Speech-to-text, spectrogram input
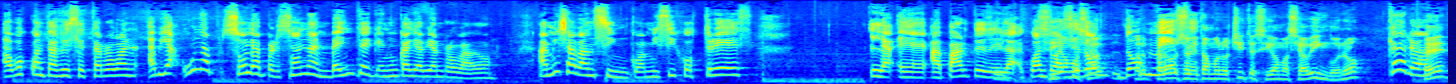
¿a vos cuántas veces te roban? Había una sola persona en 20 que nunca le habían robado. A mí ya van cinco, a mis hijos tres, la- eh, aparte de la... ¿Cuánto Sigamos hace? Dos, hacia- dos per- Perdón, ya que meses. estamos los chistes, sigamos hacia bingo, ¿no? Claro, ¿Eh?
